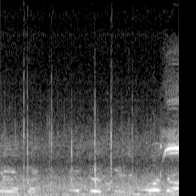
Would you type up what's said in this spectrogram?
figyeljetek, egyből kérünk oldal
